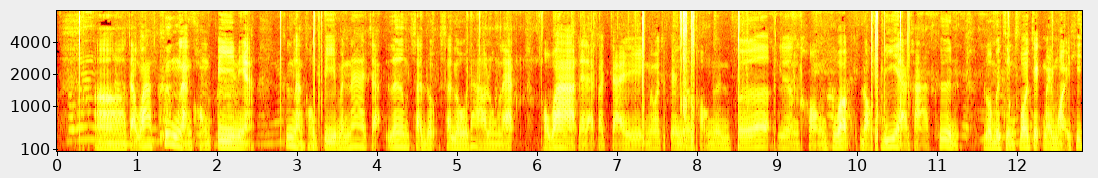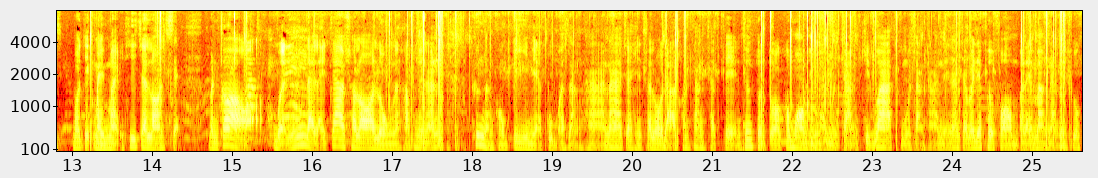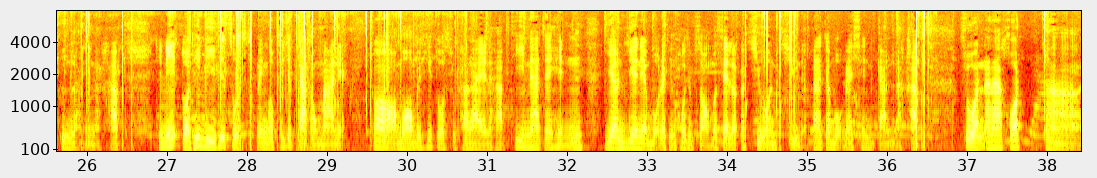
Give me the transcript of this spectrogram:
แต่ว่าครึ่งหลังของปีเนี่ยครึ่งหลังของปีมันน่าจะเริ่ม slow down ลงแล้ว เพราะว่าหลาย ๆ ปัจจัยเองไม่ว่าจะเป็นเรื่องของเงินเฟ้อเรื่องของพวกดอกเบี้ยขาขึ้น รวมไปถึงโปรเจกต์ใหม่ ๆ ที่โปรเจกต์ใหม่ ๆ ที่จะ launch เสร็จมันก็เหมือนหลาย ๆ เจ้าชะลอลงนะครับเพราะฉะนั้น ครึ่งหลังของปีเนี่ยกลุ่มอสังหาน่าจะเห็น slow down ค่อนข้างชัดเจน ซึ่งส่วนตัวก็มองอย่างนั้นเหมือนกัน คิดว่ากลุ่มอสังหาเนี่ยน่าจะไม่ได้ perform อะไรมากนักในช่วงครึ่งหลังนะครับ ทีนี้ตัวที่ดีที่สุดในงบที่จะประกาศออกมาเนี่ยก็มองไปที่ตัวศุภาลัยนะครับ ที่น่าจะเห็นเยนเยียเนี่ยบวกได้ถึง 62%แล้วก็คิวออนคิวเนี่ยก็น่าจะบวกได้เช่นกันนะครับ ส่วนอนาคต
